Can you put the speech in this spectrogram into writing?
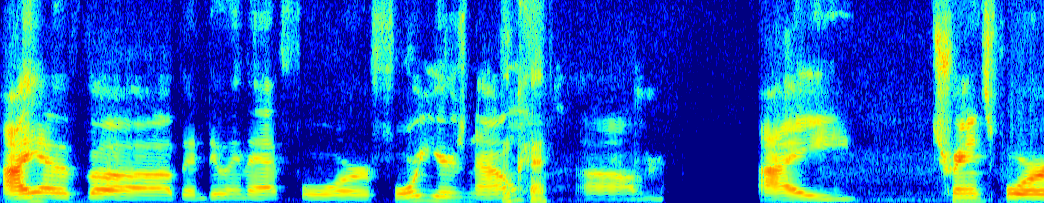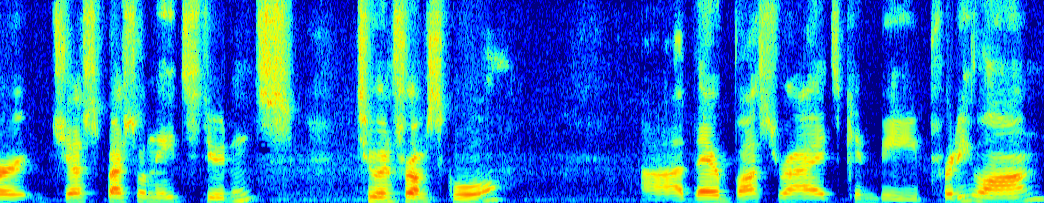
I have uh, been doing that for four years now. Okay. Um, I transport just special needs students to and from school. Uh, their bus rides can be pretty long.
